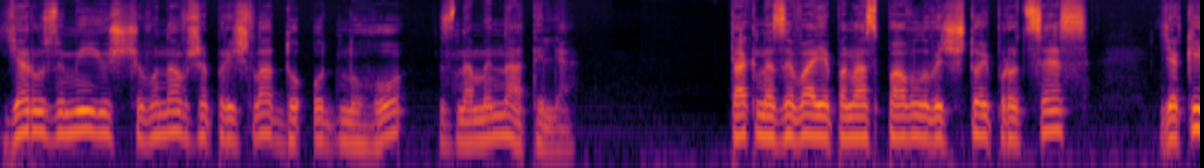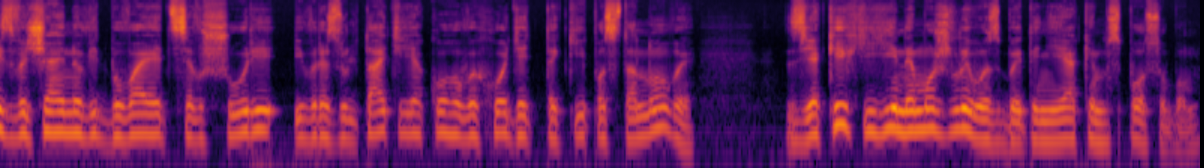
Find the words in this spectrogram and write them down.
я розумію, що вона вже прийшла до одного знаменателя. Так називає Панас Павлович той процес, який, звичайно, відбувається в шурі, і в результаті якого виходять такі постанови, з яких її неможливо збити ніяким способом.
